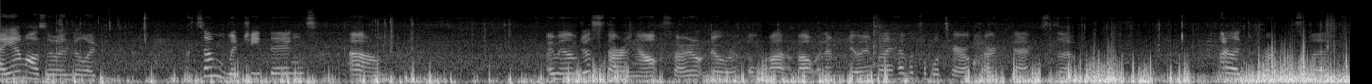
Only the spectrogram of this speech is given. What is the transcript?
I am also into like some witchy things. Um, I mean, I'm just starting out, so I don't know a lot about what I'm doing, but I have a couple tarot card decks that I like to practice with.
